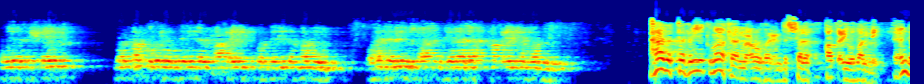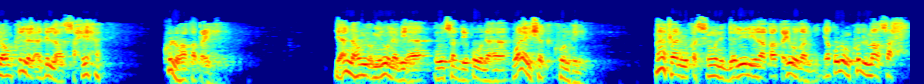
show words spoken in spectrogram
فضيلة الشيخ ما الفرق بين الدليل القطعي والدليل وهل دليل صلاة الجنازة قطعي أم ظني؟ هذا التفريق ما كان معروفا عند السلف قطعي وظني. عندهم كل الأدلة الصحيحة كلها قطعية. لأنهم يؤمنون بها ويصدقونها ولا يشككون فيها. ما كانوا يقسمون الدليل إلى قطعي وظني يقولون كل ما صح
